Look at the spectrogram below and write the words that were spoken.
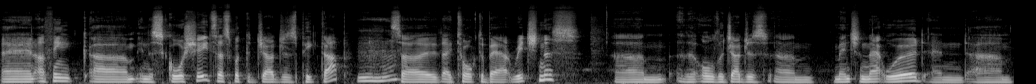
and I think um, in the score sheets that's what the judges picked up. Mm-hmm. So they talked about richness. Um, the, all the judges um, mentioned that word, and um,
